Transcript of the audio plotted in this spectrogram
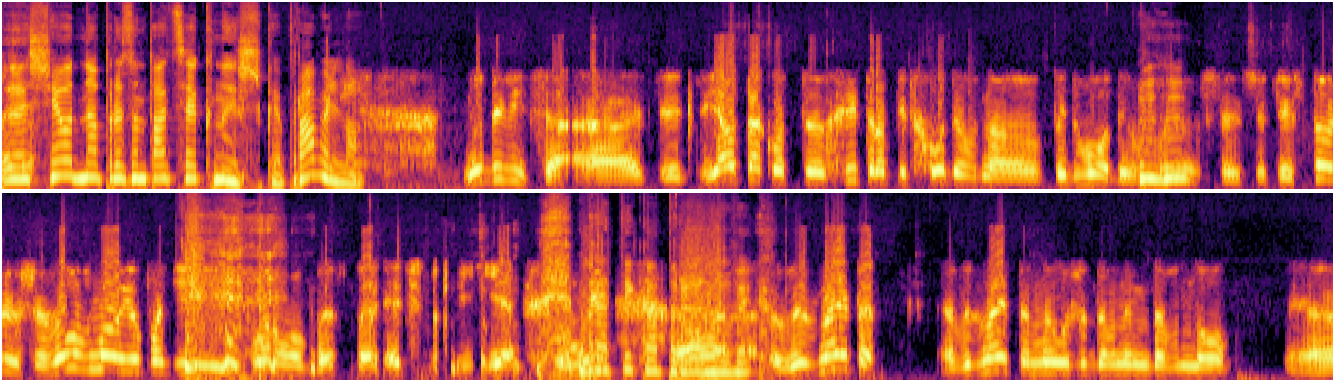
е, ще одна презентація книжки, правильно? Ну, дивіться, е, я отак от е, хитро підходив на підводив Мгм. е, всю цю цю історію, що головною подією форуму, безперечно, є. Ми, ви знаєте, ви знаєте, ми вже давним-давно. е,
